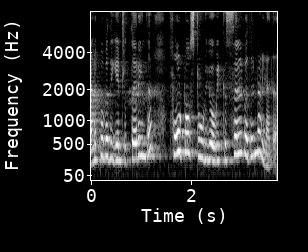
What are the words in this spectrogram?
அனுப்புவது என்று தெரிந்து போட்டோ ஸ்டுடியோவிற்கு செல்வது நல்லது.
